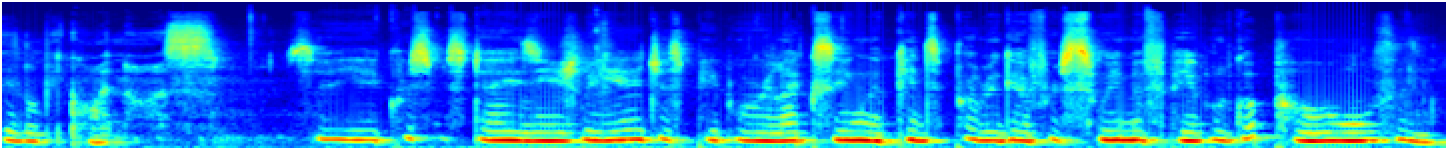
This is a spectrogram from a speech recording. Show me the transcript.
it'll be quite nice. So yeah, Christmas Day is usually yeah just people relaxing. The kids probably go for a swim if people have got pools, and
